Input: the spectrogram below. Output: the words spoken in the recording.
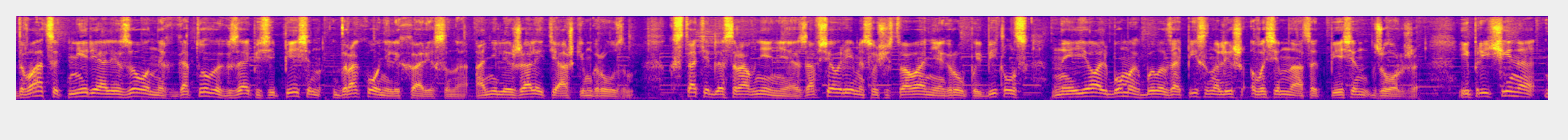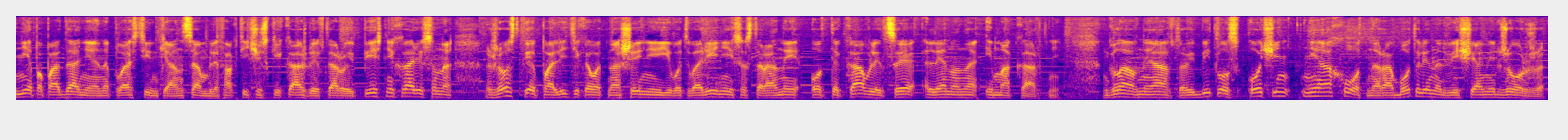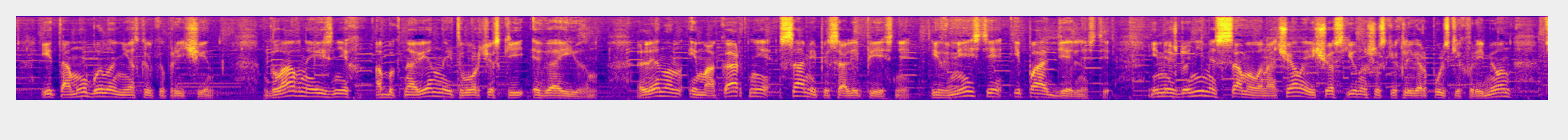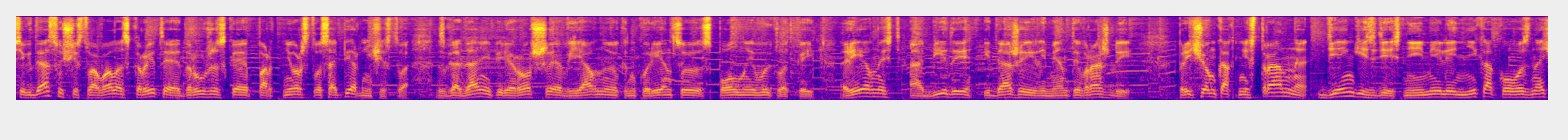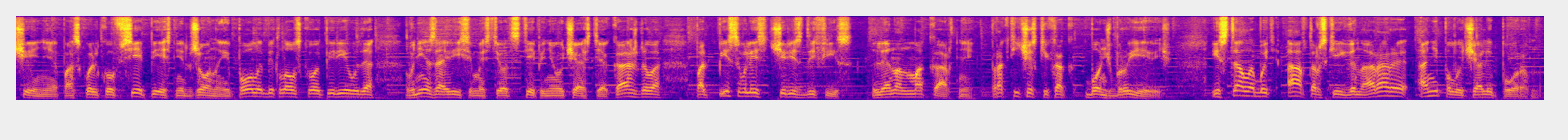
20 нереализованных, готовых к записи песен драконили Харрисона. Они лежали тяжким грузом. Кстати, для сравнения, за все время существования группы «Битлз» на ее альбомах было записано лишь 18 песен Джорджа. И причина непопадания на пластинки ансамбля фактически каждой второй песни Харрисона – жесткая политика в отношении его творений со стороны ОТК в лице Леннона и Маккартни. Главные авторы «Битлз» очень неохотно работали над вещами Джорджа, и тому было несколько причин. Главное из них – обыкновенный творческий эгоизм. Леннон и Маккартни сами писали песни, и вместе, и по отдельности. И между ними с самого начала, еще с юношеских ливерпульских времен, всегда существовало скрытое дружеское партнерство-соперничество, с годами переросшее в явную конкуренцию с полной выкладкой, ревность, обиды и даже элементы вражды – причем, как ни странно, деньги здесь не имели никакого значения, поскольку все песни Джона и Пола битловского периода, вне зависимости от степени участия каждого, подписывались через дефис «Леннон Маккартни», практически как Бонч Бруевич. И стало быть, авторские гонорары они получали поровну.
